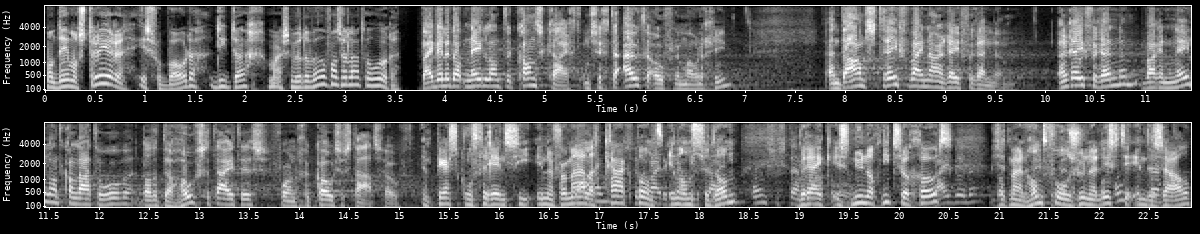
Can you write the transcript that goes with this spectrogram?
Want demonstreren is verboden die dag, maar ze willen wel van ze laten horen. Wij willen dat Nederland de kans krijgt om zich te uiten over de monarchie. En daarom streven wij naar een referendum. Een referendum waarin Nederland kan laten horen dat het de hoogste tijd is voor een gekozen staatshoofd. Een persconferentie in een voormalig kraakpand in Amsterdam. Bereik is nu nog niet zo groot. Er zit maar een handvol journalisten in de zaal.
